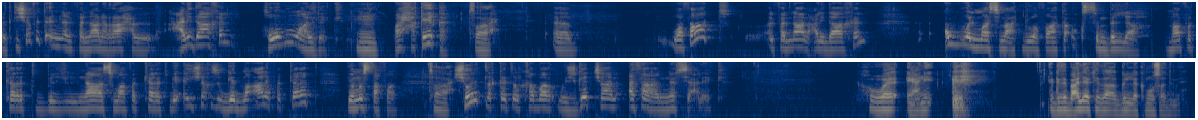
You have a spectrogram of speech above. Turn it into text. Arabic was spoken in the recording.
اكتشفت أن الفنان الراحل علي داخل هو مو والدك. وهي حقيقة. صح. أه وفاة الفنان علي داخل أول ما سمعت بوفاته أقسم بالله ما فكرت بالناس ما فكرت بأي شخص بقد ما أنا فكرت بمصطفى. صح. شلون تلقيت الخبر؟ وش قد كان اثره النفسي عليك؟ هو يعني أكذب عليك إذا أقول لك مو صدمة.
